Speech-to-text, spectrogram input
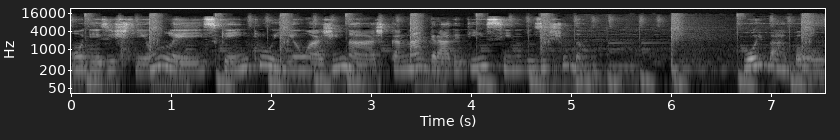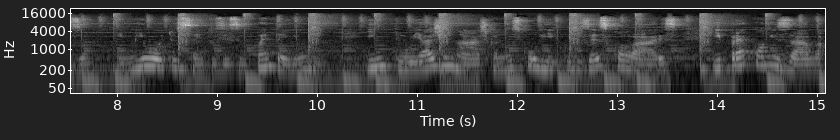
onde existiam leis que incluíam a ginástica na grade de ensino dos estudantes. Rui Barbosa, em 1851, inclui a ginástica nos currículos escolares e preconizava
